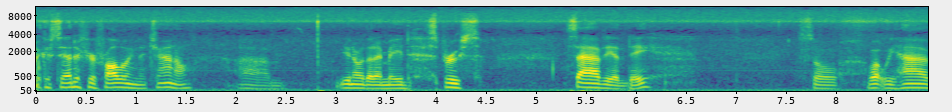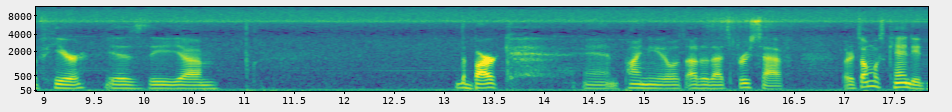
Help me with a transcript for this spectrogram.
like I said, if you're following the channel, um, you know that I made spruce salve the other day. So what we have here is the um, the bark and pine needles out of that spruce salve, but it's almost candied.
